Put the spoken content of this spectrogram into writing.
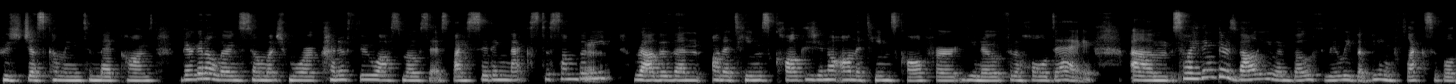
who's just coming into medcomms, they're going to learn so much more kind of through osmosis by sitting next to somebody yeah. rather than on a Teams call because you're not on the Teams call for you know for the whole day. Um, so I think there's value in both really, but being flexible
